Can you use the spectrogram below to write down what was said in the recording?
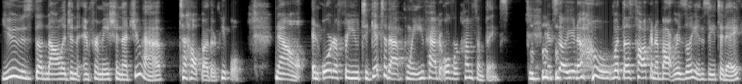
use the knowledge and the information that you have to help other people. Now in order for you to get to that point you've had to overcome some things. And so you know with us talking about resiliency today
